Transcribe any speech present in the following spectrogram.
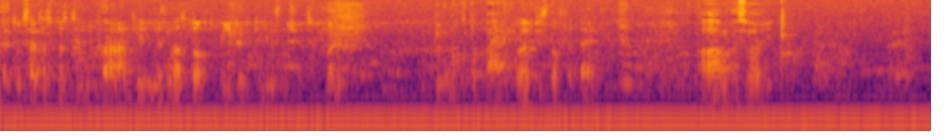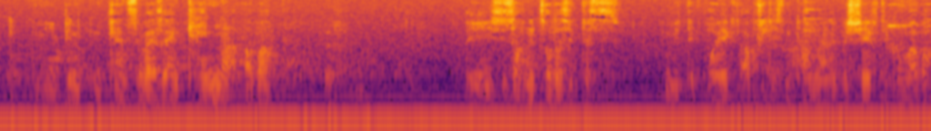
Weil du gesagt hast, du hast den Koran gelesen, hast du auch die Bibel gelesen, schätze ich mal? Ich bin noch dabei. Oder bist noch dabei? Also ich, ich, bin in keinster Weise ein Kenner, aber es ist auch nicht so, dass ich das mit dem Projekt abschließen kann, meine Beschäftigung, aber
